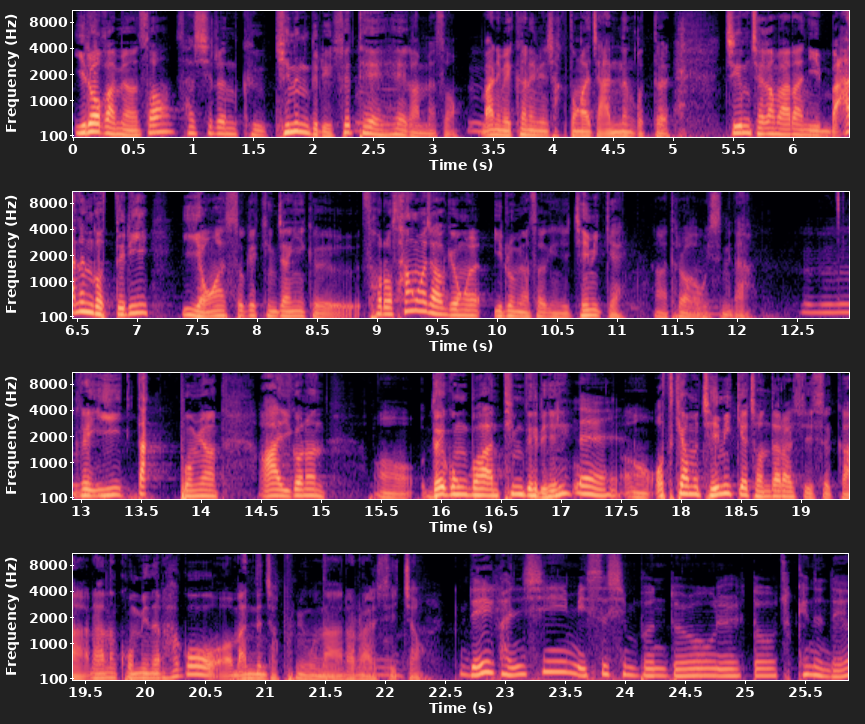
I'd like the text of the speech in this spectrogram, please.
잃어가면서 사실은 그 기능들이 쇠퇴해 가면서 음. 많이 메커니즘이 작동하지 않는 것들. 지금 제가 말한 이 많은 것들이 이 영화 속에 굉장히 그 서로 상호작용을 이루면서 굉장히 재밌게 어, 들어가고 있습니다. 음. 그러니까 이 딱 보면 아 이거는 어, 뇌 공부한 팀들이 네. 어, 어떻게 하면 재밌게 전달할 수 있을까라는 고민을 하고 어, 만든 작품이구나라를 알수 있죠. 뇌 관심 있으신 분들도 좋겠는데요.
